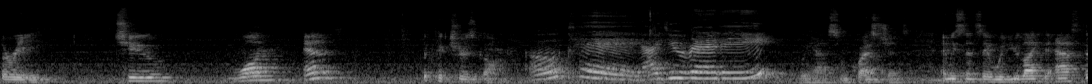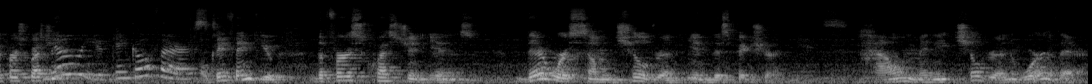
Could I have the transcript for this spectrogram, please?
three, two, one, and the picture is gone. Okay, are you ready? We have some questions. Emi Sensei, would you like to ask the first question? No, you can go first. Okay, thank you. The first question is, there were some children in this picture. Yes. How many children were there?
